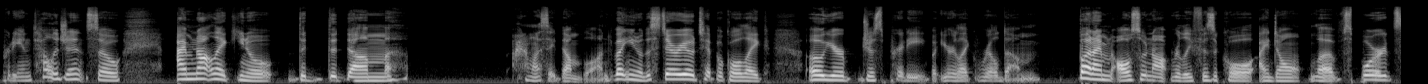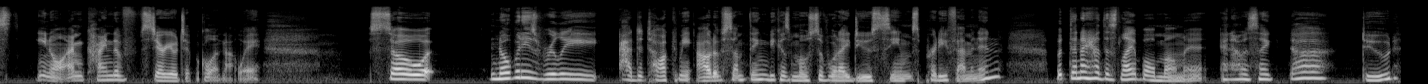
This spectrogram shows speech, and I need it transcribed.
pretty intelligent. So I'm not like, you know, the the dumb I don't want to say dumb blonde, but you know, the stereotypical like, oh, you're just pretty, but you're like real dumb. But I'm also not really physical. I don't love sports. You know, I'm kind of stereotypical in that way. So nobody's really had to talk me out of something because most of what I do seems pretty feminine. But then I had this light bulb moment and I was like, duh, dude,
